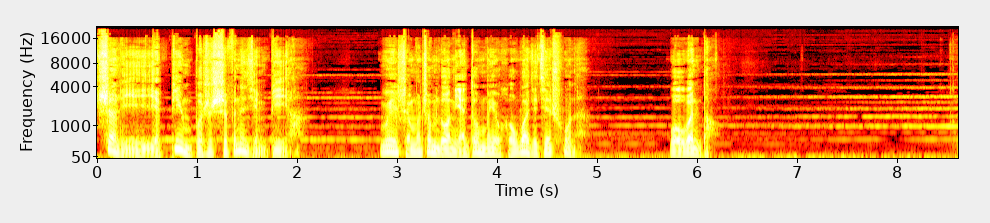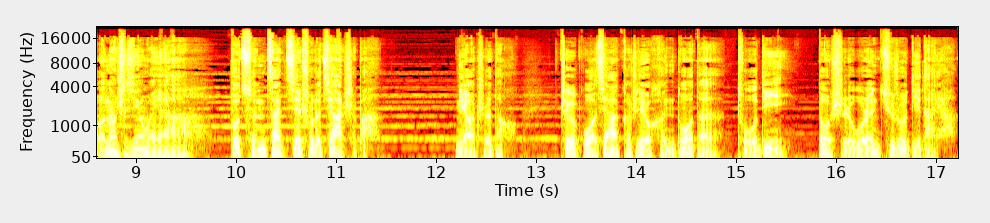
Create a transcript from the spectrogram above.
这里也并不是十分的隐蔽啊。为什么这么多年都没有和外界接触呢？我问道。可能是因为啊，不存在接触的价值吧。你要知道，这个国家可是有很多的土地都是无人居住地带呀。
